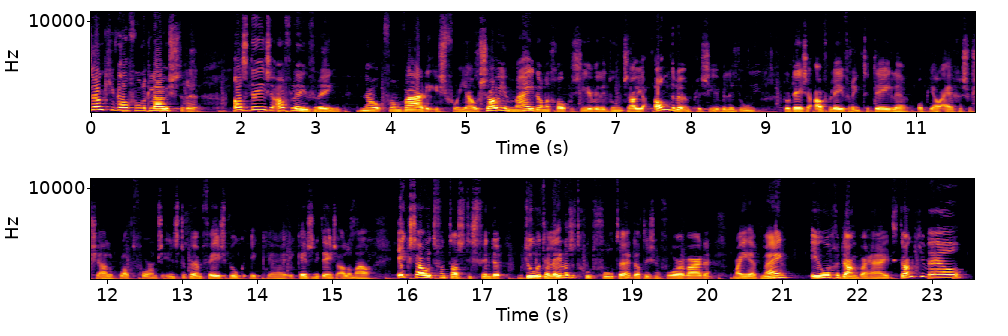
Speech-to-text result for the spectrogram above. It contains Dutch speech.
Dankjewel voor het luisteren. Als deze aflevering nou van waarde is voor jou, zou je mij dan een groot plezier willen doen? Zou je anderen een plezier willen doen door deze aflevering te delen op jouw eigen sociale platforms, Instagram, Facebook? Ik, uh, ik ken ze niet eens allemaal. Ik zou het fantastisch vinden. Doe het alleen als het goed voelt, hè? dat is een voorwaarde. Maar je hebt mijn eeuwige dankbaarheid. Dankjewel.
